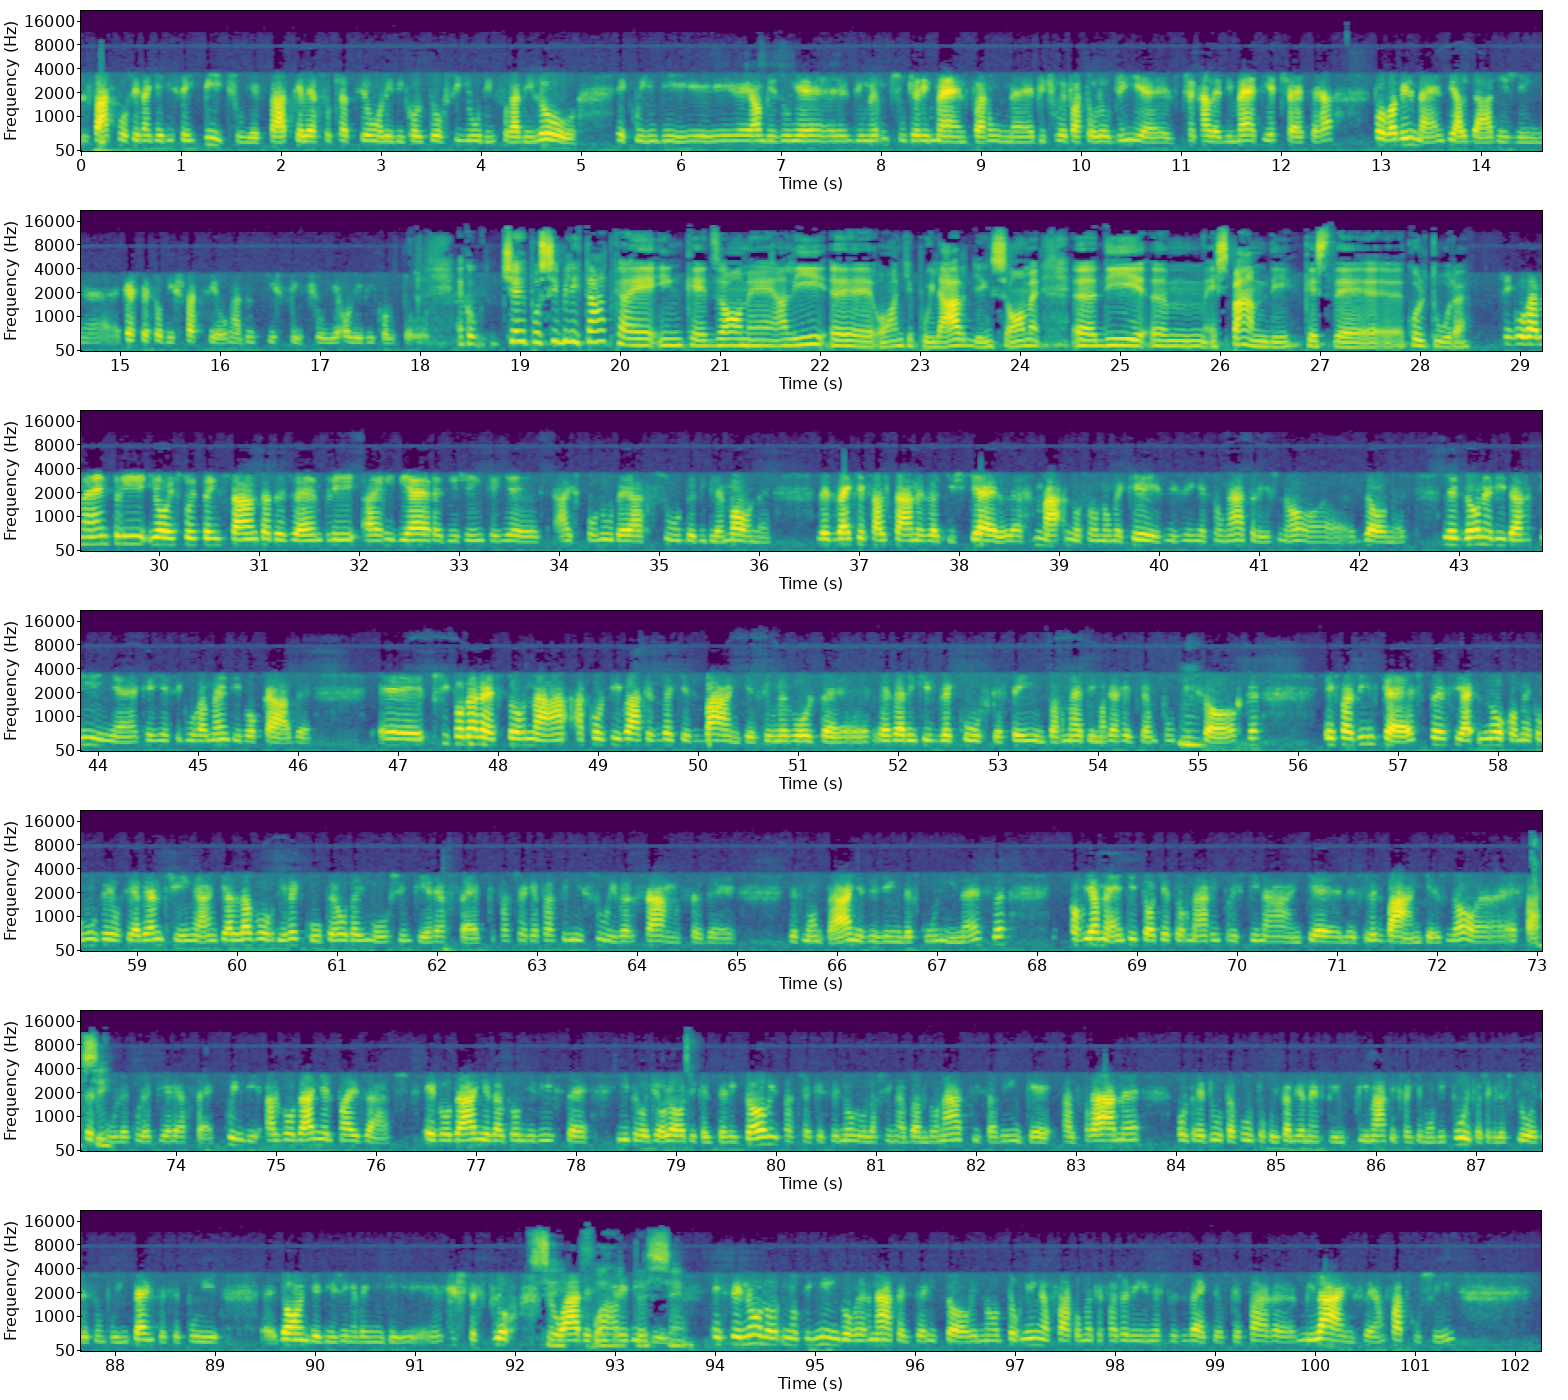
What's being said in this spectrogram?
il fatto forse anche di sei piccoli, il fatto che le associazioni di agricoltori si aiutino fra di loro e quindi eh, hanno bisogno di un suggerimento per una piccole patologie, cercare di metti, eccetera probabilmente al dadisi eh, questa soddisfazione a tutti i piccoli olivicoltori. Ecco, c'è possibilità che in che zone lì eh, o anche più larghe insomma eh, di ehm, espandi queste colture? Sicuramente io sto pensando ad esempio alle riviere di Gin che è esponute a sud di Glemone le vecchie saltane del Chischiel, ma non sono che, sono altre no, eh, zone le zone di Dartigne, che è sicuramente evocate, eh, si potrà tornare a coltivare vecchie sbanche che una volta eh, avevano i black che stai permette magari c'è un po' di mm. sorg e fa in test, noi come museo si aggancina anche al lavoro di recupero dai mosci in piede a sec, perché partendo sui versanti delle montagne, delle sculines, ovviamente tocca tornare a ripristinare anche le, le banche, no? Eh, fatte sì. con, le, con le piere a secco. Quindi al Vodagna il paesaggio e Vodagna dal punto di vista idrogeologico il territorio, perché se non lo lasciamo abbandonato si sa che al frane oltretutto appunto con i cambiamenti climatici anche di più, perché le esplosioni sono più intense, se poi eh, donde dicono che queste esplosioni sono incredibili. Sì. E se no non, non teniamo il territorio, non torniamo a fare come che facevano i nostri svecchi, che per Milano se hanno fatto così,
